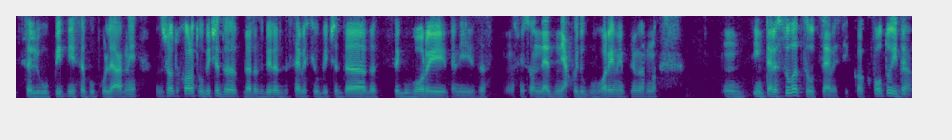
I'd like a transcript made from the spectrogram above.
са любопитни и са популярни, защото хората обичат да, да разбират за себе си, обичат да, да се говори, дали, за, в смисъл не някой да говори, ами, примерно, интересуват се от себе си. Каквото и да, да,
